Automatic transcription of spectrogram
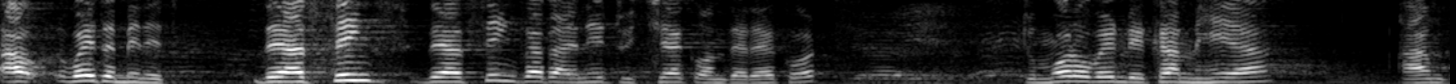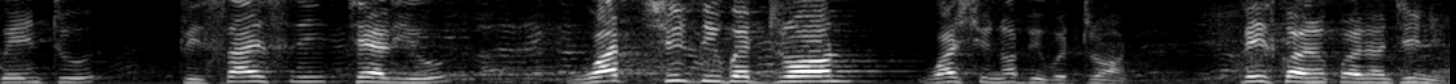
uh, wait a minute. There are things, there are things that I need to check on the records. Tomorrow when we come here, I'm going to precisely tell you what should be withdrawn, what should not be withdrawn. Please con- continue.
